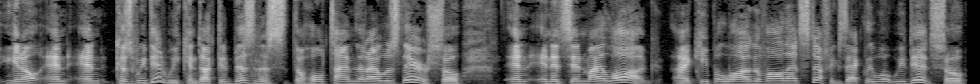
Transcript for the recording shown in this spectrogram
you know, and and because we did, we conducted business the whole time that I was there. So and and it's in my log. I keep a log of all that stuff, exactly what we did. So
